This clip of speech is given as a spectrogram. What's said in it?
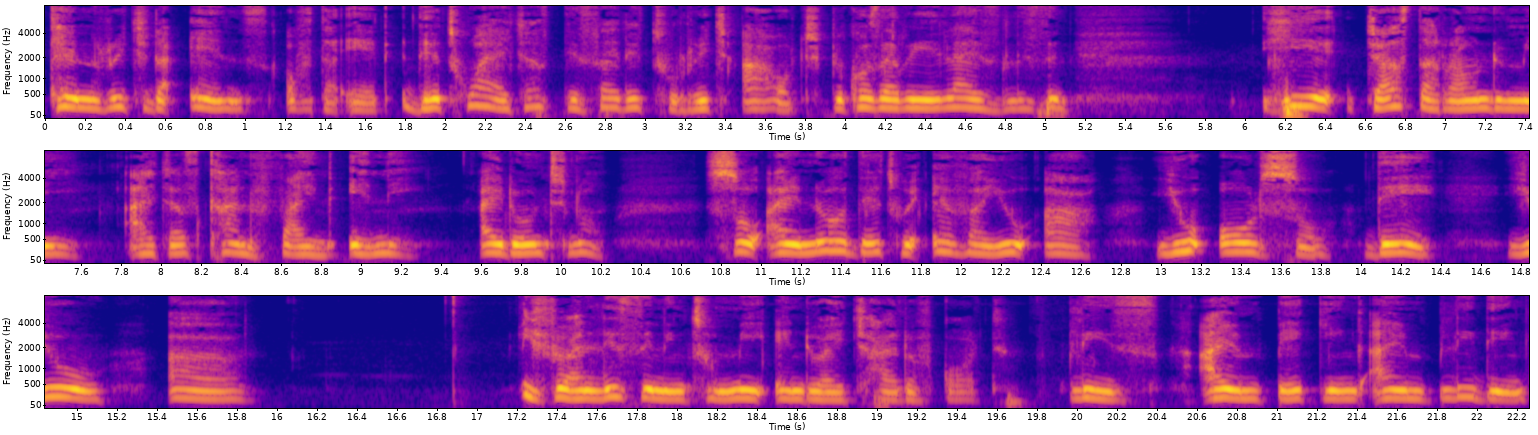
can reach the ends of the earth. That's why I just decided to reach out because I realized, listen, here just around me, I just can't find any. I don't know. So I know that wherever you are, you also there, you uh if you are listening to me and you are a child of God, please, I am begging, I am pleading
